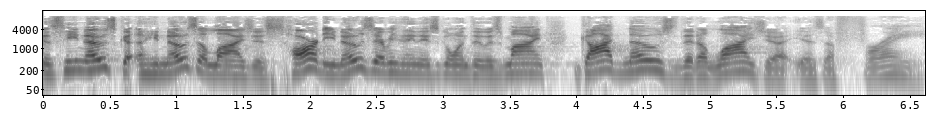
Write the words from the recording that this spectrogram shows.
Because he knows, he knows Elijah's heart. He knows everything that's going through his mind. God knows that Elijah is afraid.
